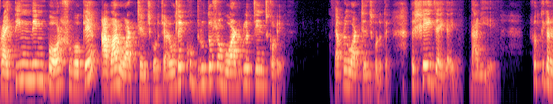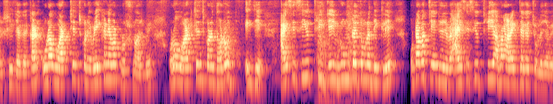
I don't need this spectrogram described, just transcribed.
প্রায় তিন দিন পর শুভকে আবার ওয়ার্ড চেঞ্জ করেছে। আর ওদের খুব দ্রুত সব ওয়ার্ডগুলো চেঞ্জ করে। তারপরে ওয়ার্ড চেঞ্জ করতে তো সেই জায়গায় দাঁড়িয়ে সত্যিকারের সেই জায়গায়, কারণ ওরা ওয়ার্ড চেঞ্জ করে। এবার এখানে আবার প্রশ্ন আসবে। ওরা ওয়ার্ড চেঞ্জ করে, ধরো এই যে আইসিসিইউ থ্রি যেই রুমটায় তোমরা দেখলে, ওটা আবার চেঞ্জ হয়ে যাবে। আইসিসিইউ থ্রি আবার আরেক জায়গায় চলে যাবে।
